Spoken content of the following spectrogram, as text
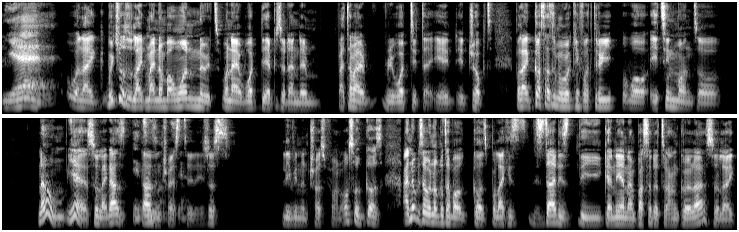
yeah, Well, like which was like my number one note when I watched the episode, and then by the time I rewatched it, uh, it, it dropped. But like Gus hasn't been working for three, well, eighteen months or no, yeah. So like that's 18 that was months, interesting. It's just living in trust fund. Also, Gus. I know we said we're not going to talk about Gus, but like his, his dad is the Ghanaian ambassador to Angola. So like,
